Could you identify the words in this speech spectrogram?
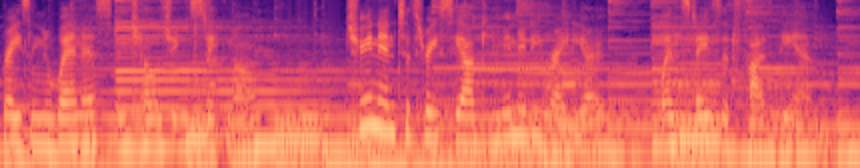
raising awareness and challenging stigma. Tune in to 3CR Community Radio, Wednesdays at 5pm.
